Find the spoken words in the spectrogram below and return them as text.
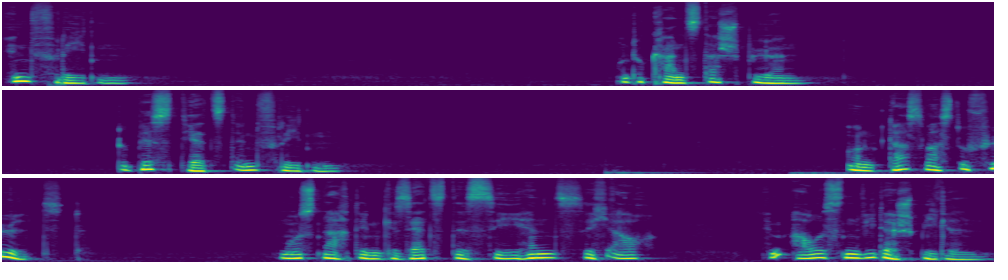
in Frieden. Und du kannst das spüren. Du bist jetzt in Frieden. Und das, was du fühlst, muss nach dem Gesetz des Sehens sich auch im Außen widerspiegeln.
